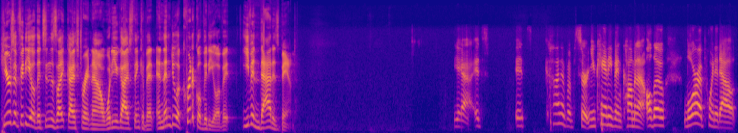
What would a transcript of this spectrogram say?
here's a video that's in the zeitgeist right now. What do you guys think of it? And then do a critical video of it. Even that is banned. Yeah, it's it's kind of absurd. You can't even comment on. It. Although Laura pointed out,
